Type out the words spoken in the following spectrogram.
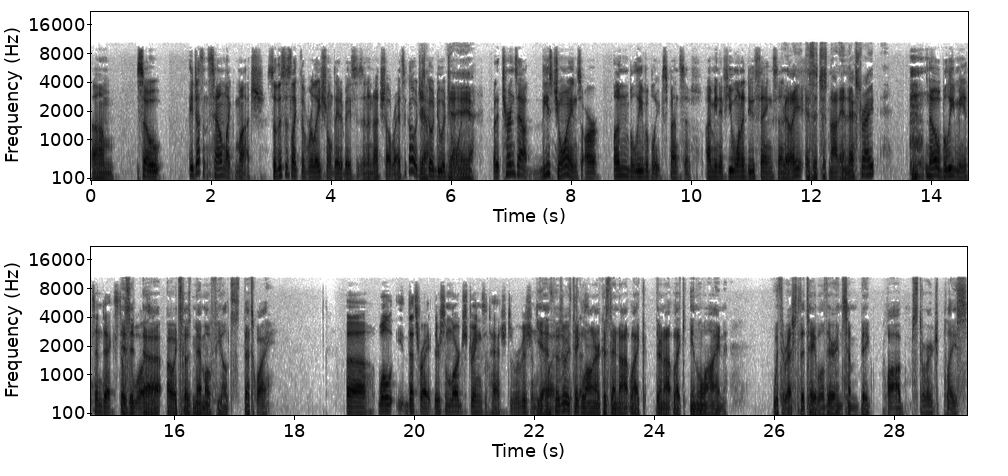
Um, so it doesn't sound like much. So this is like the relational databases in a nutshell, right? It's like, oh, just Yeah. go do a join. yeah, yeah. But it turns out these joins are unbelievably expensive. I mean, if you want to do things and Really? Is it just not indexed right? no, believe me, it's indexed. Is it? Uh, oh, it's those memo fields. That's why. Uh, well, that's right. There's some large strings attached to the revision. Yeah, those always take longer because they're not like they're not like in line with the rest of the table. They're in some big blob storage place,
